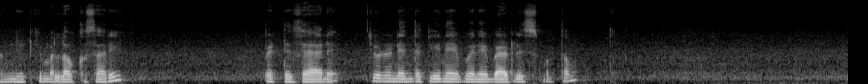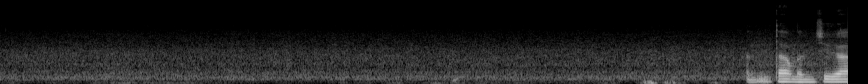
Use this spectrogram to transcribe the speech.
అన్నిటికీ మళ్ళీ ఒక్కసారి పెట్టేసేయాలి. చూడండి ఎంత క్లీన్ అయిపోయినాయి బ్యాటరీస్ మొత్తం. అంత మంచిగా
